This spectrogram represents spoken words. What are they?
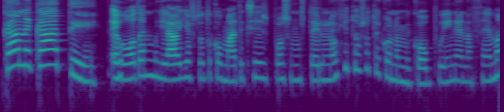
κάνε κάτι. Εγώ όταν μιλάω για αυτό το κομμάτι, ξέρεις πόσο μου στέλνουν, όχι τόσο το οικονομικό που είναι ένα θέμα,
